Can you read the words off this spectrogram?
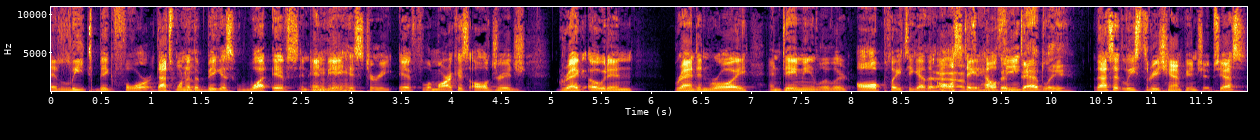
elite big four. That's one of the biggest what ifs in Mm-hmm. NBA history. If Lamarcus Aldridge, Greg Oden, Brandon Roy, and Damian Lillard all played together, yeah, all stayed would've been healthy, deadly. that's at least three championships, yes?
